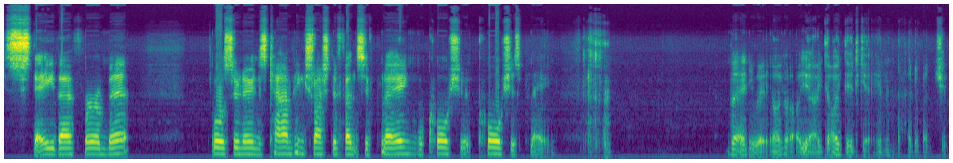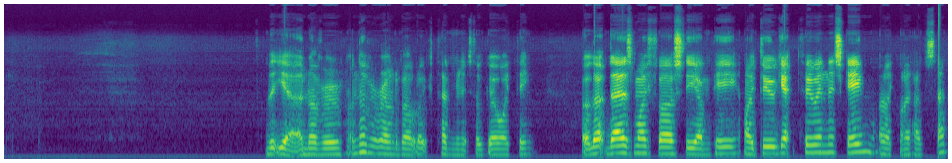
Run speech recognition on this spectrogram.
stay there for a bit. Also known as camping slash defensive playing or cautious, cautious playing. But anyway, I got, yeah, I, I did get him in the head eventually. But yeah, another another round about like ten minutes to go, I think. But that there's my first EMP. I do get two in this game, like I have said.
